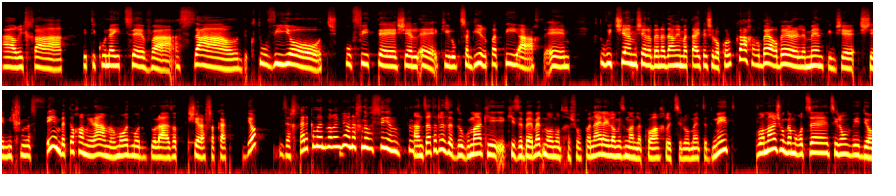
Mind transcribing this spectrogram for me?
העריכה, תיקוני צבע, הסאונד, כתוביות, שקופית אה, של אה, כאילו סגיר פתיח, אה, כתובית שם של הבן אדם עם ה title שלו, כל כך הרבה הרבה אלמנטים ש, שנכנסים בתוך המילה המאוד מאוד גדולה הזאת של הפקת וידאו. זה חלק מהדברים שאנחנו עושים. אני רוצה לתת לזה דוגמה, כי, כי זה באמת מאוד מאוד חשוב. פנה אליי לא מזמן לקוח לצילומי תדמית, והוא אמר שהוא גם רוצה צילום וידאו.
